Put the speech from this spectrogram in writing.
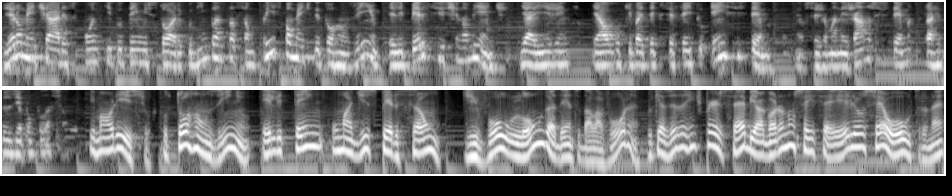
Geralmente áreas onde que tu tem um histórico de implantação, principalmente de torrãozinho, ele persiste no ambiente. E aí, gente, é algo que vai ter que ser feito em sistema, né? ou seja, manejar no sistema para reduzir a população. E Maurício, o torrãozinho, ele tem uma dispersão de voo longa dentro da lavoura, porque às vezes a gente percebe, agora eu não sei se é ele ou se é outro, né?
